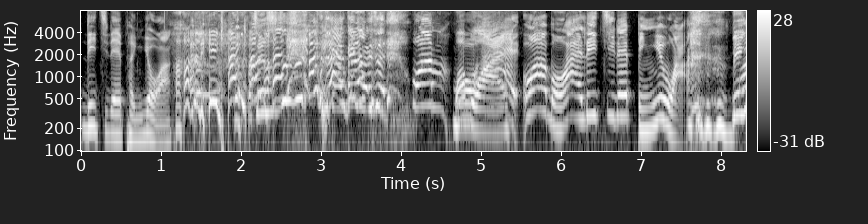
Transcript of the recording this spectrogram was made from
你几类朋友啊，你看，真是，你看，这个是挖挖不爱。挖。我爱你这个朋友啊，朋友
